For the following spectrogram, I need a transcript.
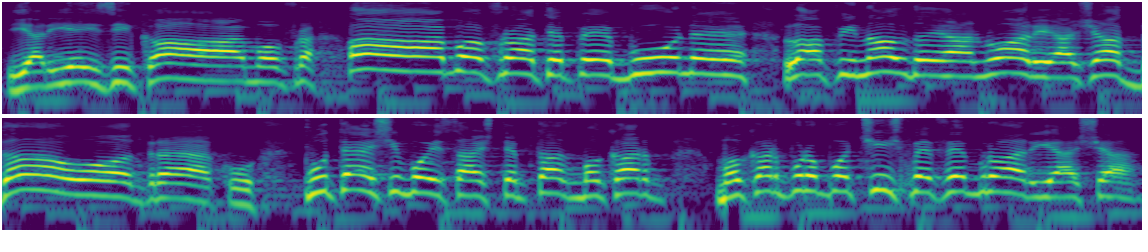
Iar ei zic, ai mă frate, ai mă frate pe bune La final de ianuarie așa, dă-o dracu. Putea și voi să așteptați măcar, măcar până pe 15 februarie așa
